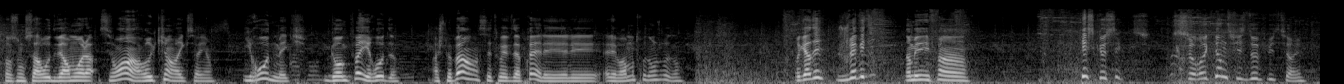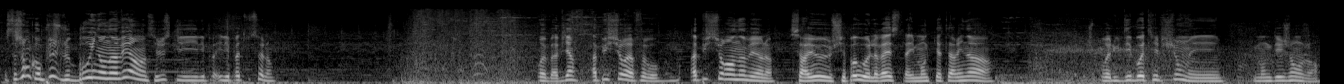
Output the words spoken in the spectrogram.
Attention ça rôde vers moi là. C'est vraiment un requin Rek'Sai hein. Il rôde mec. Il gangue pas, il rôde. Ah je peux pas hein, cette wave d'après elle est, elle, est, elle est vraiment trop dangereuse. hein. Regardez, je vous l'avais dit Non mais enfin... Qu'est-ce que c'est ce- requin de fils de pute sérieux Sachant qu'en plus je le bourrine en 1v1, c'est juste qu'il est, pas- tout seul. hein. Ouais bah viens, appuie sur R frérot. Appuie sur en 1v1 là. Sérieux, je sais pas où elle reste là, il manque Katarina. Je pourrais lui déboîter le fion mais il manque des gens genre.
